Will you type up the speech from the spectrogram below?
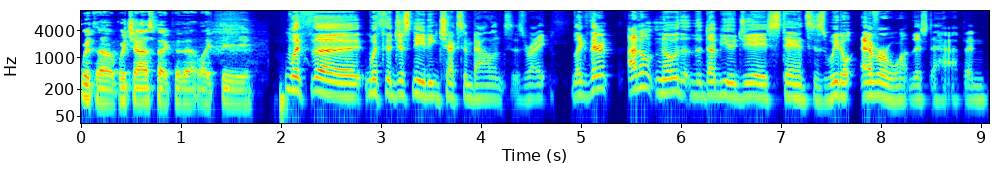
With uh, which aspect of that like the with the with the just needing checks and balances, right? Like they're I don't know that the WGA stance is we don't ever want this to happen.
